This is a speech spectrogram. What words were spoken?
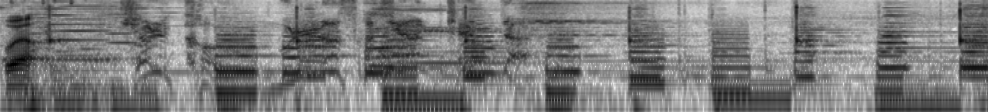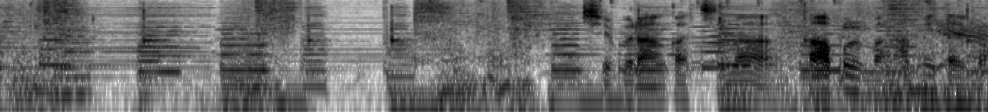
뭐야? 결코 물러서지 않겠다. 집을 안 갔지만 까볼만 합니다 이거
